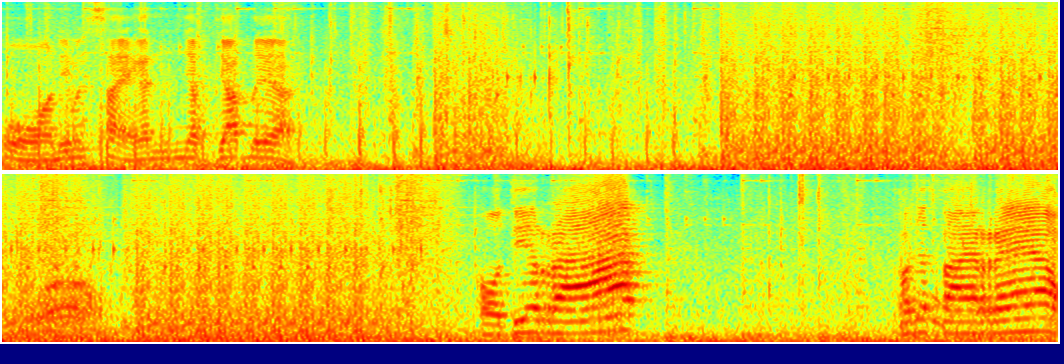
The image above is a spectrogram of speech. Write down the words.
โอ้นี่มันใส่กันยับยับเลยอะโอ้ที่รัก เขาจะตายแล้ว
